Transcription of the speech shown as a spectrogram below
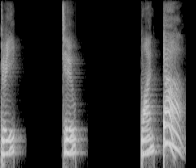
Three, two, one, go!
